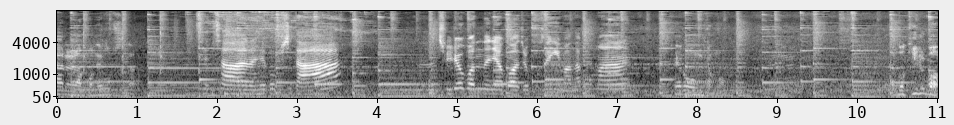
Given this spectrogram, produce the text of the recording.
세차를 한번 해봅시다. 세차를 해봅시다. 음, 줄여봤느냐고 아주 고생이 많았구만. 새로운 경험. 야, 너 뒤를 봐.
